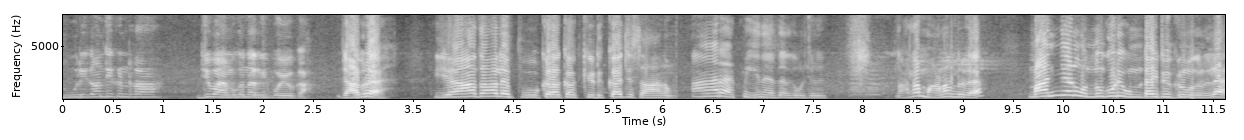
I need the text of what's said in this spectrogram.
സൂര്യകാന്തി കണ്ടടാ ഉണ്ടടാ. ഇജ്ജ് വാ, നമുക്കൊന്ന് ഇറങ്ങി പോയി വെക്കാം ജാബ്രേ യാതാലെ പൂക്കളൊക്കെ കിടുക്കാച്ച സാധനം? ആരാ ഇപ്പൊ ഈ നേരത്തെ എനിക്ക് വിളിച്ചത്? നല്ല മണമല്ലേ മഞ്ഞാണ് ഒന്നും കൂടി ഉണ്ടായിട്ട് നിൽക്കണമെന്ന് അല്ലേ?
